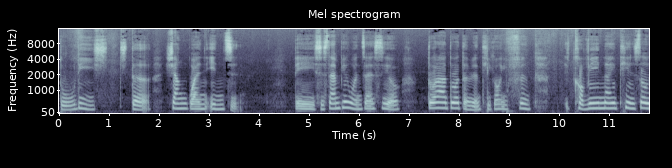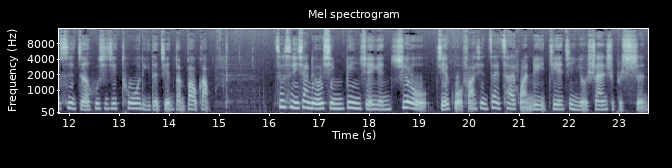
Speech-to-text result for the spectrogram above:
独立的相关因子。第十三篇文章是由多拉多等人提供一份 COVID-19 受试者呼吸机脱离的简短报告。这是一项流行病学研究结果，发现再插管率接近有三十 percent。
